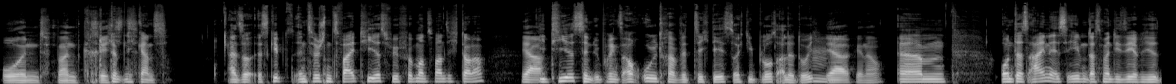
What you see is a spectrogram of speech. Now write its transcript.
und man kriegt... Stimmt nicht ganz. Also es gibt inzwischen zwei Tiers für 25 Dollar. Ja. Die Tiers sind übrigens auch ultra witzig, lest euch die bloß alle durch. Ja, genau. Ähm, und das eine ist eben, dass man die Serie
